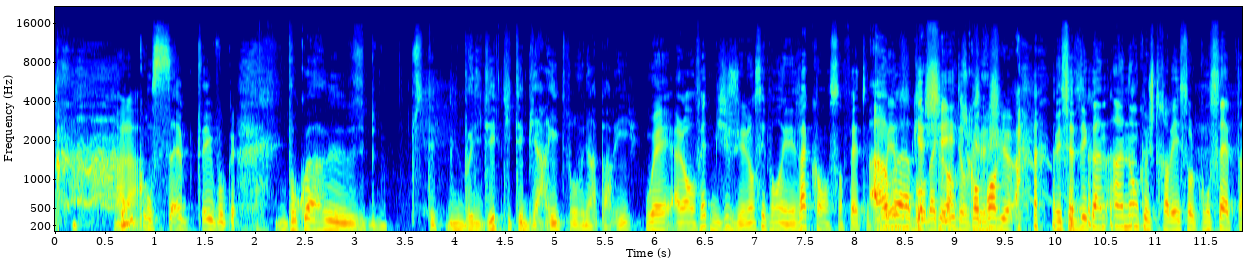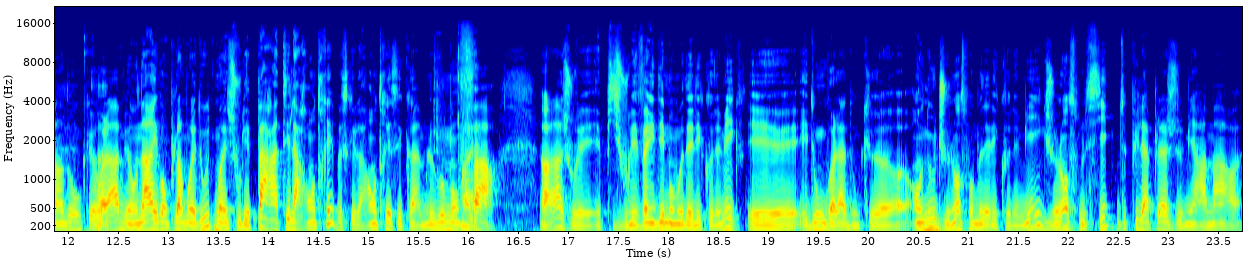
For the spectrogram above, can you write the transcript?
Voilà. Le concept. Pourquoi, pourquoi, euh, c'était une bonne idée de quitter Biarritz pour venir à Paris Ouais, alors en fait, Michel, je l'ai lancé pendant mes vacances, en fait. Ah ouais, bon, cacher, je comprends euh, mieux. Mais ça faisait quand même un an que je travaillais sur le concept, hein, donc euh, voilà. Mais on arrive en plein mois d'août. Moi, je voulais pas rater la rentrée parce que la rentrée, c'est quand même le moment Ouais. phare. Voilà, je voulais, et puis je voulais valider mon modèle économique. Et, et donc voilà, donc euh, en août, je lance mon modèle économique, je lance le site depuis la plage de Miramar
